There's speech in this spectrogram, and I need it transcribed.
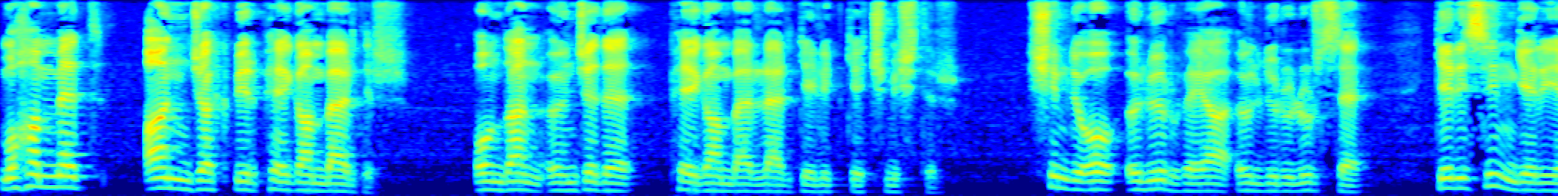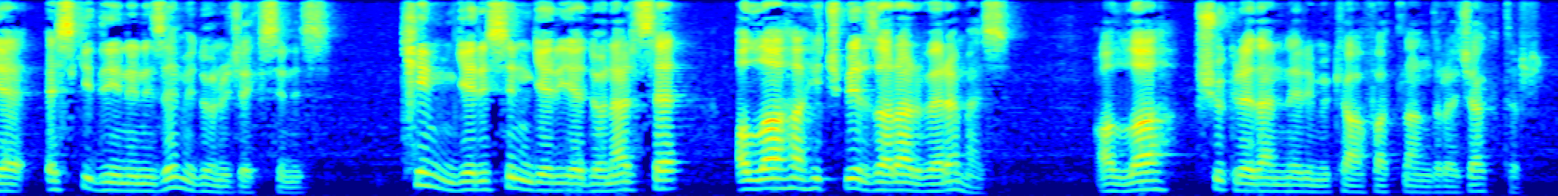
Muhammed ancak bir peygamberdir. Ondan önce de peygamberler gelip geçmiştir. Şimdi o ölür veya öldürülürse gerisin geriye eski dininize mi döneceksiniz? Kim gerisin geriye dönerse Allah'a hiçbir zarar veremez. Allah şükredenleri mükafatlandıracaktır.''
